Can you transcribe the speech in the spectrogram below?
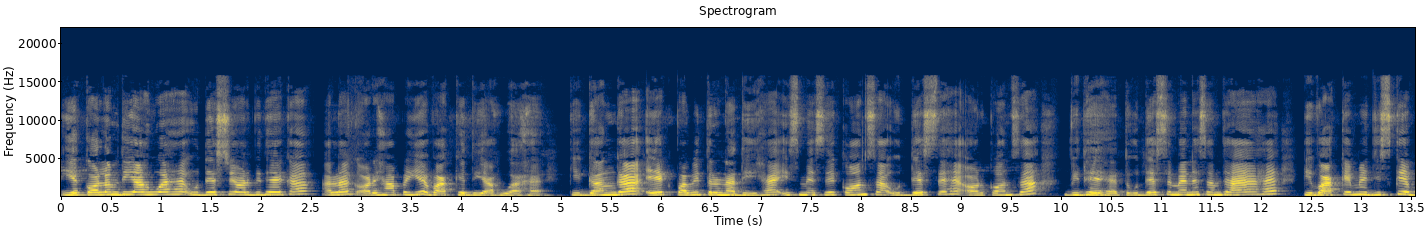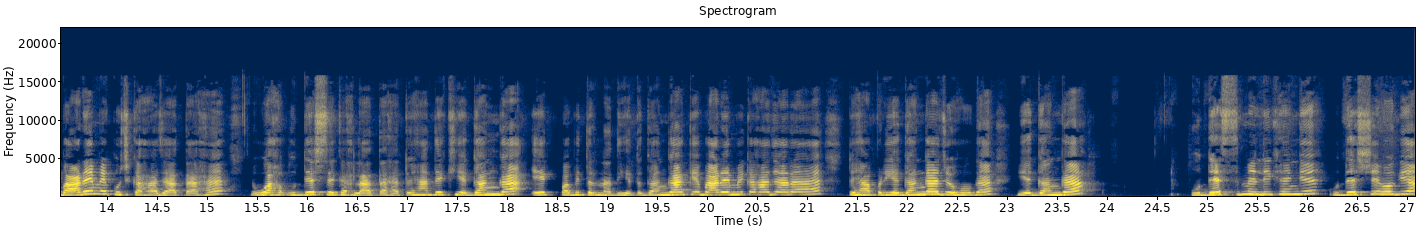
ये कॉलम दिया हुआ है उद्देश्य और विधेय का अलग और यहाँ पर यह वाक्य दिया हुआ है। कि गंगा एक पवित्र नदी है, इसमें से कौन सा उद्देश्य है और कौन सा विधेय है? तो उद्देश्य मैंने समझाया है कि वाक्य में जिसके बारे में कुछ कहा जाता है, वह उद्देश्य कहलाता है। तो यहाँ देखिए, गंगा एक पवित्र नदी है। तो गंगा के बारे में कहा जा रहा है तो यहाँ पर यह गंगा जो होगा, ये गंगा उद्देश्य में लिखेंगे, उद्देश्य हो गया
